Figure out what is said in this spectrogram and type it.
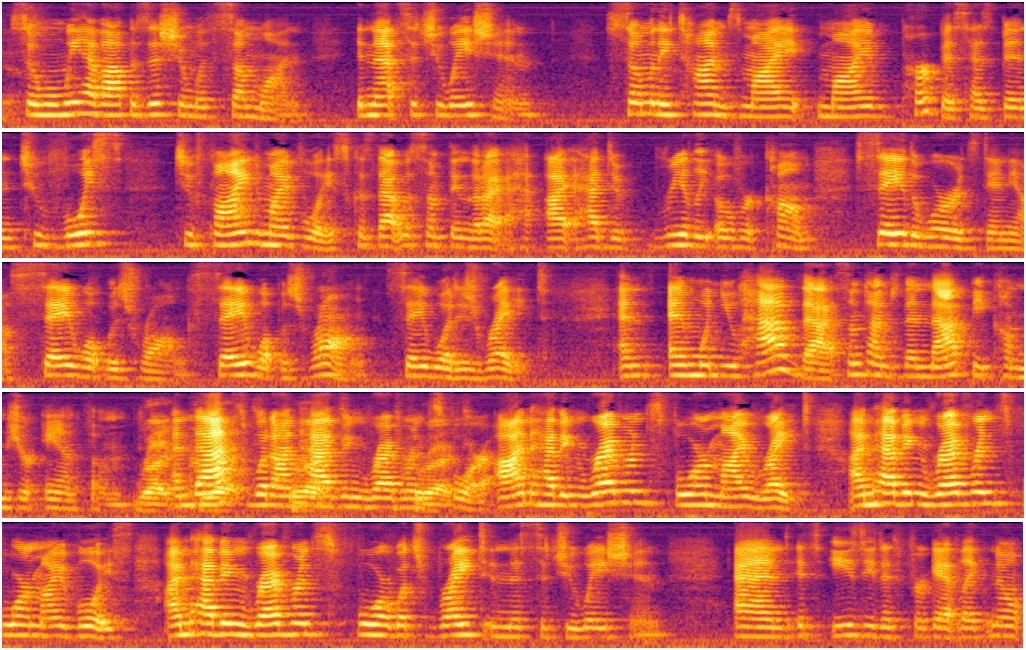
Yes. So when we have opposition with someone in that situation, so many times my my purpose has been to voice to find my voice because that was something that I I had to really overcome. Say the words, Danielle. Say what was wrong. Say what was wrong. Say what is right. And and when you have that, sometimes then that becomes your anthem. Right. And that's correct, what I'm correct. having reverence Correct. for. I'm having reverence for my right. I'm having reverence for my voice. I'm having reverence for what's right in this situation. And it's easy to forget, like, no,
